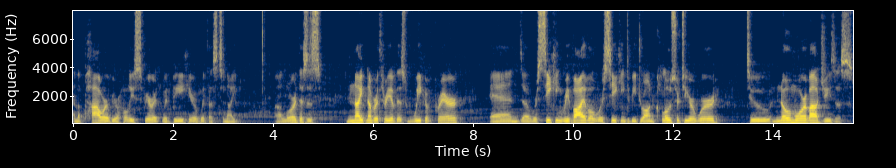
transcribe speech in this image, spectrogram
and the power of your Holy Spirit would be here with us tonight. Uh, Lord, this is night number three of this week of prayer, and uh, we're seeking revival. We're seeking to be drawn closer to your word, to know more about Jesus.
